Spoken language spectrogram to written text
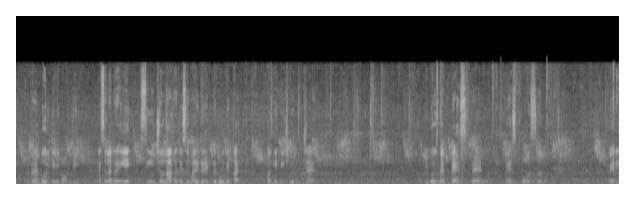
मतलब मैं बोल भी नहीं पाऊँगी। ऐसा लग रहा है ये एक सीन चल रहा था जिसे हमारे डायरेक्टर बोलते कट और ये बीच में रुक जाए। It was my best friend best person very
